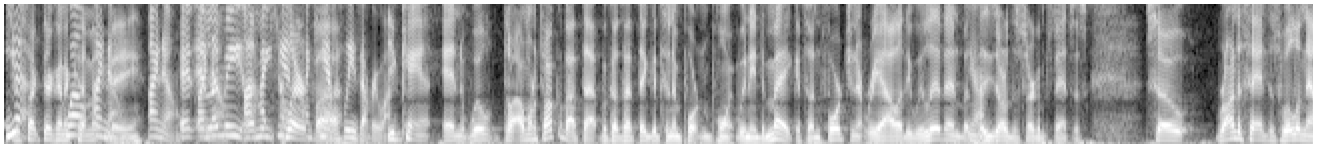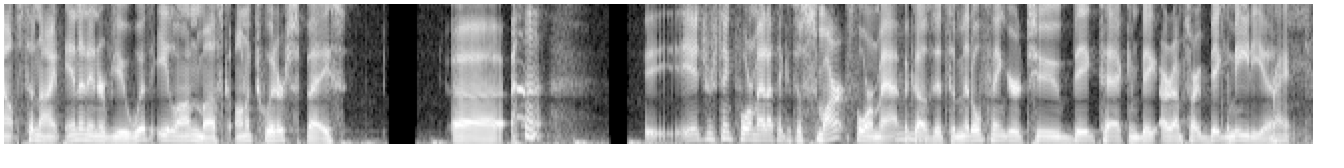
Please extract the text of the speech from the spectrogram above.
Yeah. Just like they're going to well, come at I know, me. I know. And, and I know. let me let I, me clarify. I can't please everyone. You can't. And we'll. T- I want to talk about that because I think it's an important point we need to make. It's unfortunate reality we live in, but yeah. these are the circumstances. So Ron DeSantis will announce tonight in an interview with Elon Musk on a Twitter Space. Uh, interesting format. I think it's a smart format mm-hmm. because it's a middle finger to big tech and big, or I'm sorry, big to, media. Right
